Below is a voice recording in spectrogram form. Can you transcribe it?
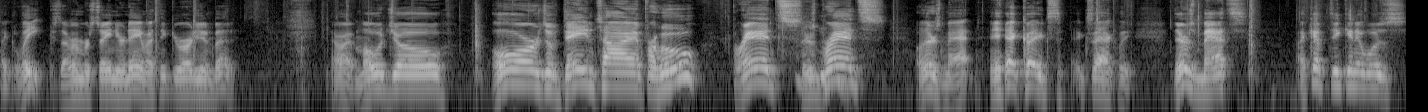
Like late, because I remember saying your name. I think you're already in bed. All right, Mojo. Oars of Dame Time for who? Brent. There's Brent. Oh, there's Matt. Yeah, exactly. There's Matt's. I kept thinking it was,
